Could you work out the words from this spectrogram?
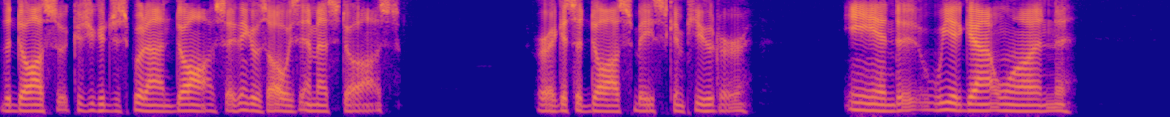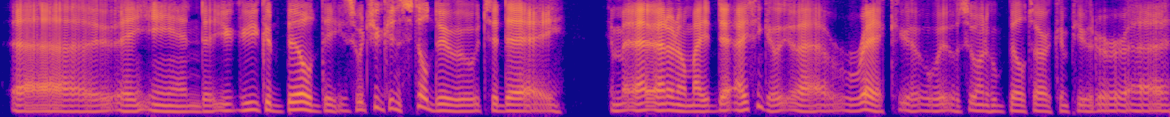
the DOS, because you could just put on DOS. I think it was always MS DOS, or I guess a DOS based computer. And we had got one, uh, and you, you could build these, which you can still do today I, don't know. My I think uh, Rick uh, was the one who built our computer. Uh,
